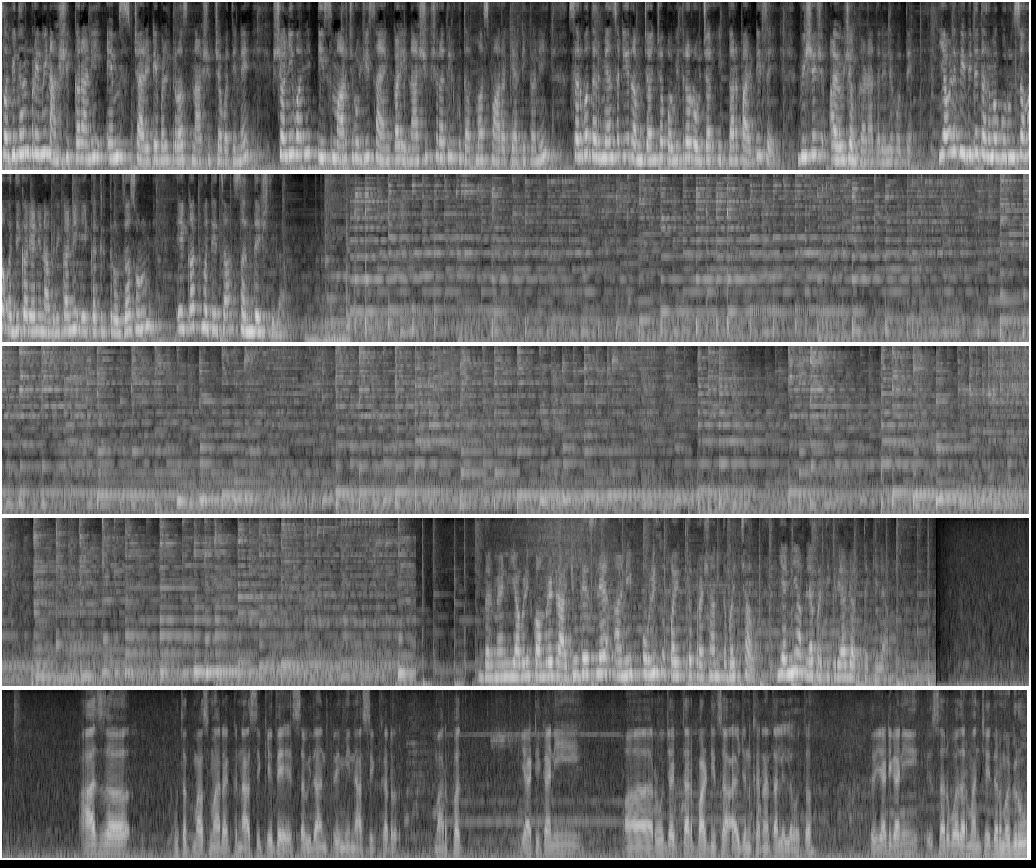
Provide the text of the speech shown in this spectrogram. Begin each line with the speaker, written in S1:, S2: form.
S1: संविधानप्रेमी नाशिककर आणि AIIMS charitable trust नाशिकच्या वतीने शनिवारी तीस मार्च रोजी सायंकाळी नाशिक शहरातील हुतात्मा स्मारक या ठिकाणी सर्व धर्मियांसाठी रमजानच्या पवित्र रोजा इफ्तार पार्टीचे विशेष आयोजन करण्यात आलेले होते. यावेळी विविध धर्मगुरूंसह अधिकारी आणि नागरिकांनी एकत्रित रोजा सोडून एकात्मतेचा संदेश दिला. दरम्यान यावेळी कॉम्रेड राजू देसले आणि पोलीस उपायुक्त प्रशांत बच्छाव यांनी आपल्या प्रतिक्रिया व्यक्त केल्या.
S2: आज हुतात्मा स्मारक नाशिक येथे संविधानप्रेमी नाशिककर मार्फत या ठिकाणी रोजा इफ्तार पार्टीचं आयोजन करण्यात आलेलं होतं. तर या ठिकाणी सर्व धर्मांचे धर्मगुरू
